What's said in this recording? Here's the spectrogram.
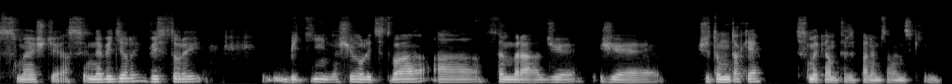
jsme ještě asi neviděli v historii bytí našeho lidstva a jsem rád, že, že, že tomu tak je smekám před panem Zelenským,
